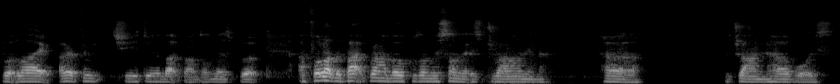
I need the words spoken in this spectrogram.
But like, I don't think she's doing the backgrounds on this. But I feel like the background vocals on this song is drowning her, is drowning her voice.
